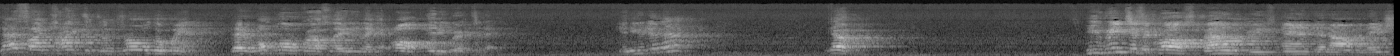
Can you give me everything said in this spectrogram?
That's like trying to control the wind, that it won't blow across Lady Lake at all anywhere today. Can you do that? No. He reaches across boundaries and denominations.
